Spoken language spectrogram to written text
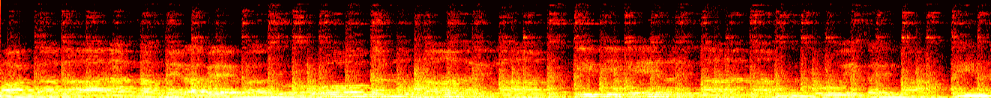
ವಾಗ್ದಾನ ನೆರವೇರದು ಹೋಗನ್ನು ಕಾಣಲಿಲ್ಲ ಕಿವಿ ಕೇಳಲಿಲ್ಲ ನನ್ನ ಊಹಿಸಲಿಲ್ಲ ನಿನ್ನ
